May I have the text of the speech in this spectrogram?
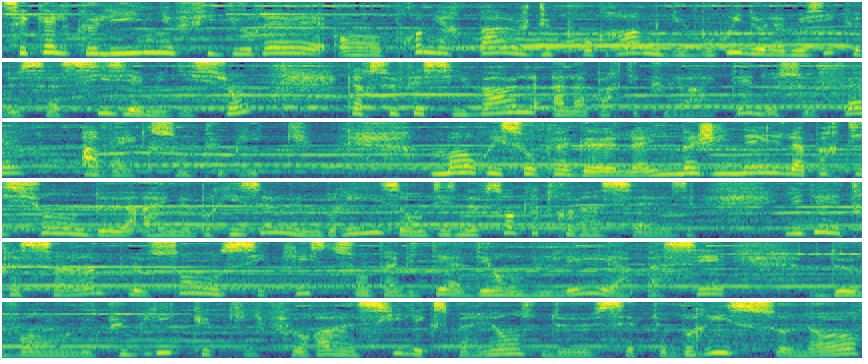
Ces quelques lignes figuraient en première page du programme du bruit de la musique de sa sixième édition, car ce festival a la particularité de se faire avec son public. Mauricio Kagel a imaginé la partition de Eine Brise, une brise, en 1996. L'idée est très simple, 111 cyclistes sont invités à déambuler et à passer devant le public qui fera ainsi l'expérience de cette brise sonore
